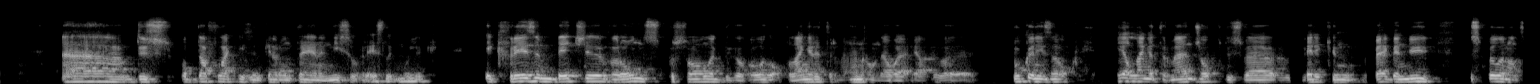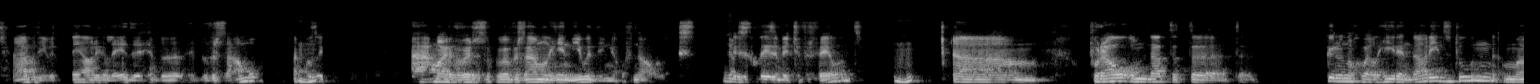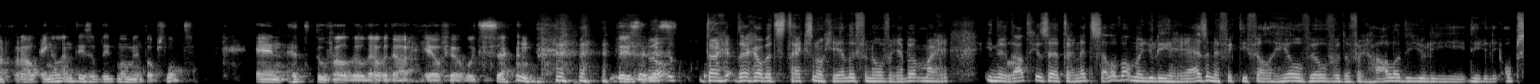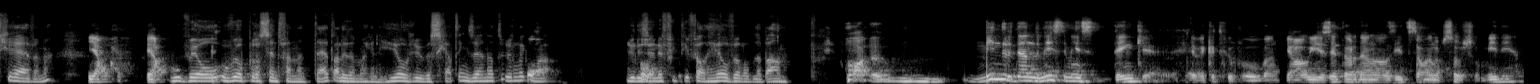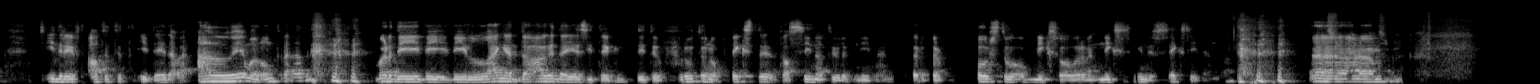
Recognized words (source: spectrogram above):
dus op dat vlak is een quarantaine niet zo vreselijk moeilijk. Ik vrees een beetje voor ons persoonlijk de gevolgen op langere termijn, omdat we, ja, we boeken is ook heel lange termijn job. Dus wij werken, wij ben nu de spullen aan het schrijven die we twee jaar geleden hebben, hebben verzameld. Mm -hmm. uh, maar we, we, verzamelen geen nieuwe dingen, of nauwelijks. Ja. Dus dat is een beetje vervelend. Mm -hmm. um, vooral omdat het, uh, het, kunnen nog wel hier en daar iets doen, maar vooral Engeland is op dit moment op slot. En het toeval wil dat we daar heel veel goed zijn. dus Wel, daar, daar, gaan we het straks nog heel even over hebben. Maar inderdaad, je zei het er net zelf al, maar jullie reizen effectief wel heel veel voor de verhalen die jullie, die jullie opschrijven. Hè? Ja, ja. Hoeveel, hoeveel procent van de tijd? Allee, dat mag een heel ruwe schatting zijn natuurlijk, oh. maar jullie zijn effectief wel heel veel op de baan. Oh, eh, minder dan de meeste mensen denken, heb ik het gevoel. Want ja, je zit daar dan als iets aan op social media. Iedereen heeft altijd het idee dat we alleen maar rondrijden. maar die, die, die lange dagen dat je zit te, zit te vroeten op teksten, dat zien natuurlijk niemand. Daar, daar posten we ook niks over, want niks is minder sexy dan dat. uh,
